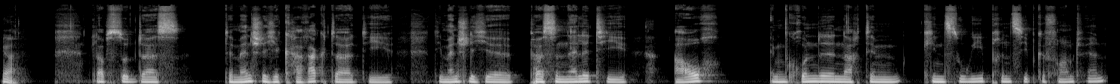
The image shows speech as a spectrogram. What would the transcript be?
Ja, Glaubst du, dass der menschliche Charakter, die, die menschliche Personality auch im Grunde nach dem Kintsugi-Prinzip geformt werden?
